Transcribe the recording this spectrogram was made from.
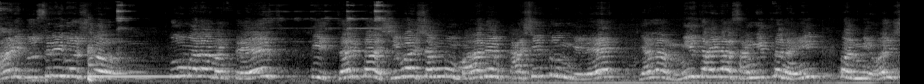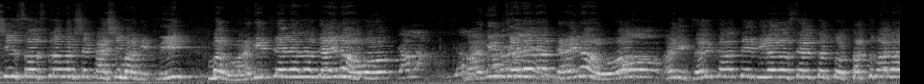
आणि दुसरी गोष्ट तू मला म्हणतेस की जर का शिवशंभू महादेव काशीतून गेले याला मी जायला सांगितलं नाही पण मी ऐंशी सहस्त्र वर्ष काशी मागितली मग मागितलेल्याला द्यायला हवं त्याला मागितलेल्याला द्यायला. हवं आणि जर का ते दिलं नसेल तर तो तत्वाला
